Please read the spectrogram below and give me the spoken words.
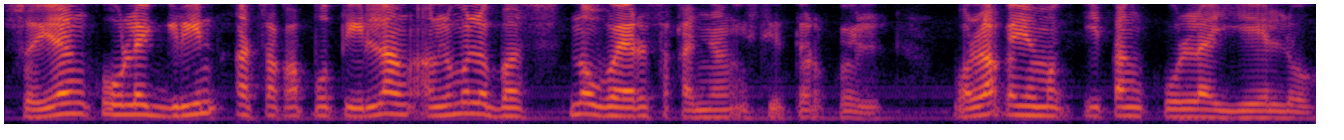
So yan kulay green at saka puti lang ang lumalabas na wire sa kanyang stator coil. Wala kayong makitang kulay yellow.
